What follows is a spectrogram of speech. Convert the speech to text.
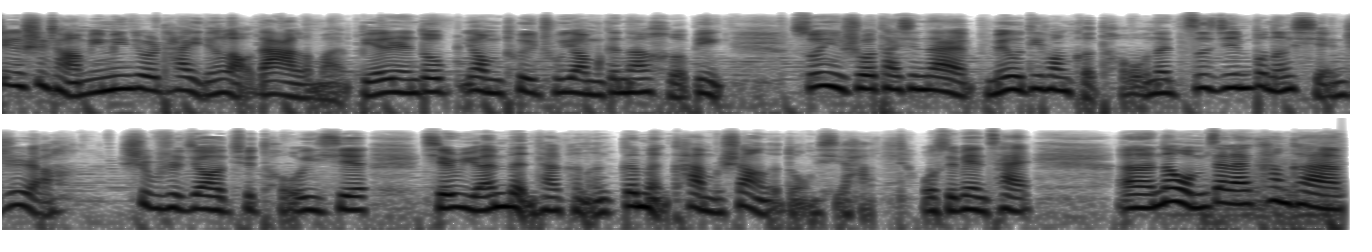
这个市场明明就是他已经老大了嘛，别的人都要么退出，要么跟他合并，所以说他现在没有地方可投，那资金不能闲置啊。是不是就要去投一些其实原本他可能根本看不上的东西哈？我随便猜，呃，那我们再来看看。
